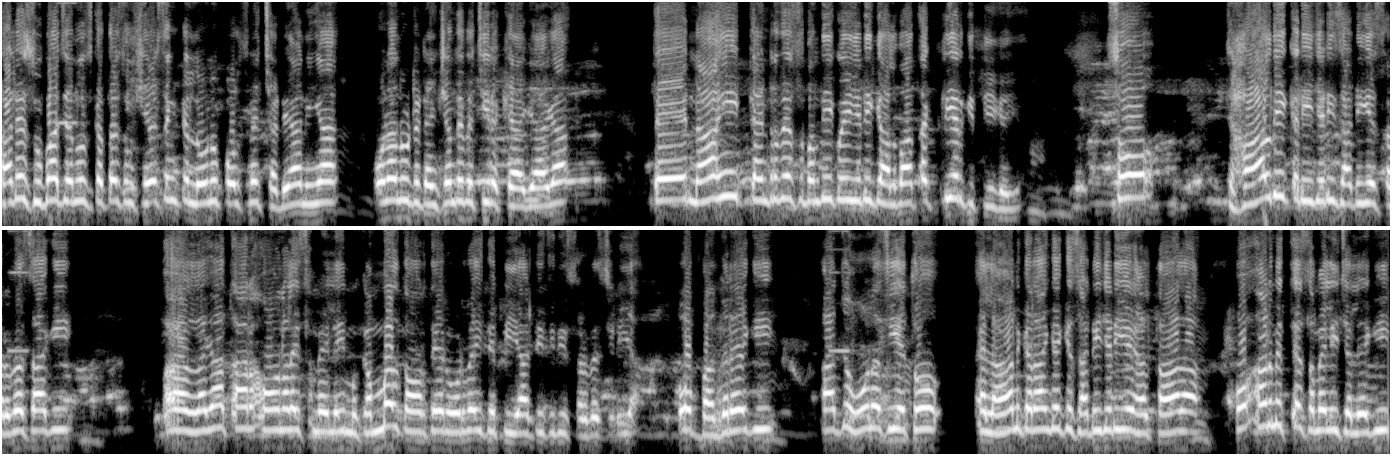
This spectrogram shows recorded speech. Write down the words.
ਸਾਡੇ ਸੂਬਾ ਜਨਰਲ ਸਕੱਤਰ ਸ਼ਮਸ਼ੇਰ ਸਿੰਘ ਢਿੱਲੋਂ ਨੂੰ ਪੁਲਿਸ ਨੇ ਛੱਡਿਆ ਨਹੀਂ ਆ। ਉਹਨਾਂ ਨੂੰ ਡਿਟੈਂਸ਼ਨ ਦੇ ਵਿੱਚ ਹੀ ਰੱਖਿਆ ਗਿਆ ਹੈਗਾ। ਤੇ ਨਾ ਹੀ ਟੈਂਡਰ ਦੇ ਸੰਬੰਧੀ ਕੋਈ ਜਿਹੜੀ ਗੱਲਬਾਤ ਆ ਕਲੀਅਰ ਕੀਤੀ ਗਈ ਹੈ। ਸੋ ਹਾਲ ਦੀ ਘੜੀ ਜਿਹੜੀ ਸਾਡੀ ਇਹ ਸਰਵਿਸ ਆ ਗਈ ਲਗਾਤਾਰ ਆਉਣ ਵਾਲੇ ਸਮੇਂ ਲਈ ਮੁਕੰਮਲ ਤੌਰ ਤੇ ਰੋਡਵੇਜ ਤੇ ਪੀਆਰਟੀਸੀ ਦੀ ਸਰਵਿਸ ਜਿਹੜੀ ਆ, ਉਹ ਬੰਦ ਰਹੇਗੀ। ਅੱਜ ਹੁਣ ਅਸੀਂ ਇਥੋਂ ਐਲਾਨ ਕਰਾਂਗੇ ਕਿ ਸਾਡੀ ਜਿਹੜੀ ਇਹ ਹੜਤਾਲ ਆ, ਉਹ ਅਣਮਿੱਥੇ ਸਮੇਂ ਲਈ ਚੱਲੇਗੀ।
